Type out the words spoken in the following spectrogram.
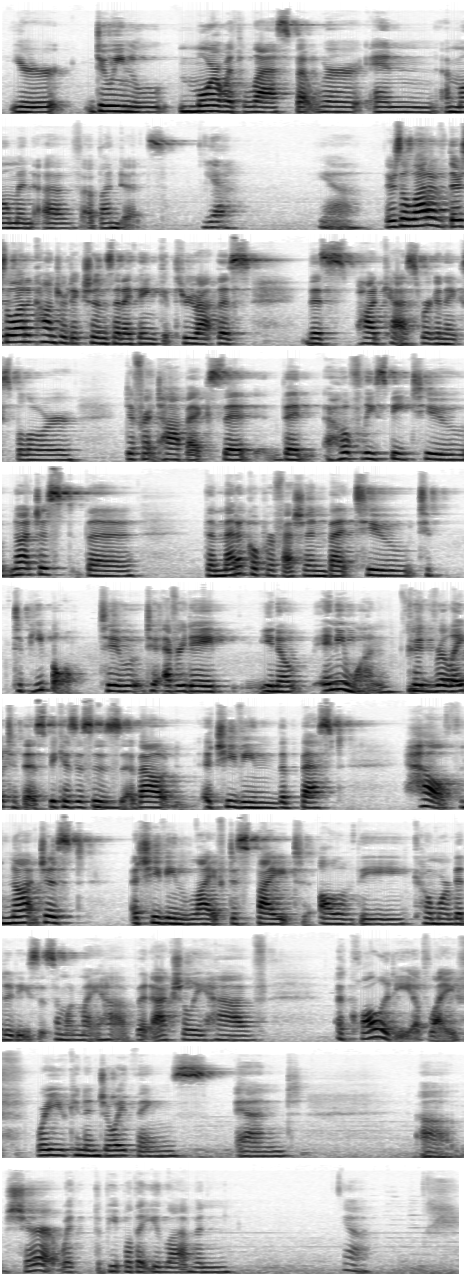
you're doing more with less, but we're in a moment of abundance. Yeah. Yeah. There's a lot of there's a lot of contradictions that I think throughout this this podcast we're going to explore different topics that that hopefully speak to not just the the medical profession but to to to people to to everyday you know anyone could relate to this because this is about achieving the best health, not just achieving life despite all of the comorbidities that someone might have, but actually have a quality of life where you can enjoy things and um, share it with the people that you love and yeah.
